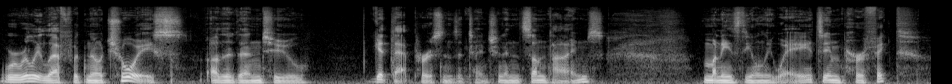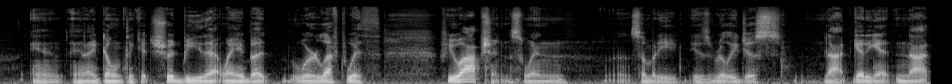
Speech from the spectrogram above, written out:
we're really left with no choice other than to get that person's attention. And sometimes money's the only way. It's imperfect, and and I don't think it should be that way. But we're left with few options when uh, somebody is really just not getting it and not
